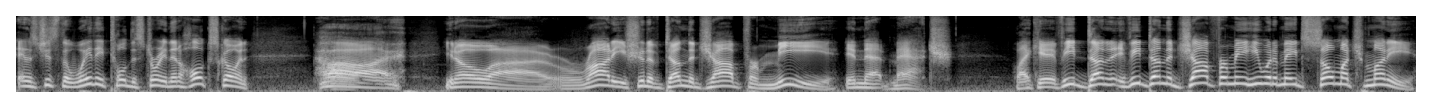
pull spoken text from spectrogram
it was just the way they told the story. And then Hulk's going, ah, you know, uh, Roddy should have done the job for me in that match. Like if he'd done if he'd done the job for me, he would have made so much money.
